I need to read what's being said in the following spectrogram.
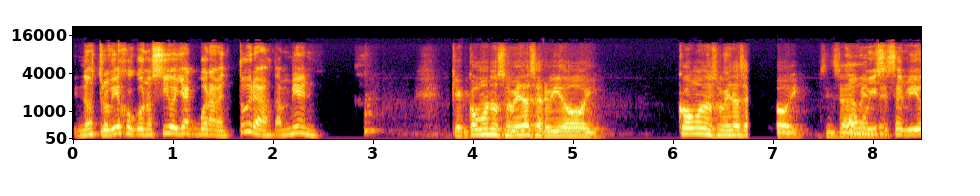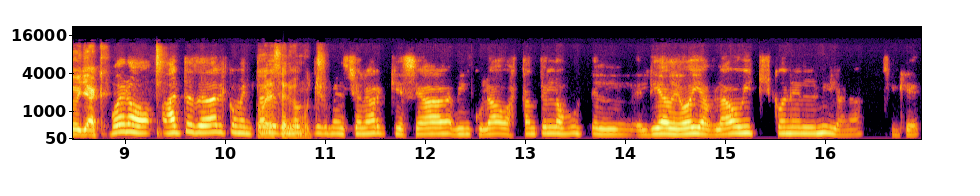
Nuestro viejo conocido Jack Bonaventura también. Que cómo nos hubiera servido hoy. ¿Cómo nos hubiera servido hoy, sinceramente? ¿Cómo hubiese servido Jack? Bueno, antes de dar el comentario, tengo que mucho. mencionar que se ha vinculado bastante en los- el, el día de hoy a Vlahovic con el Milan, ¿ah? Así que,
